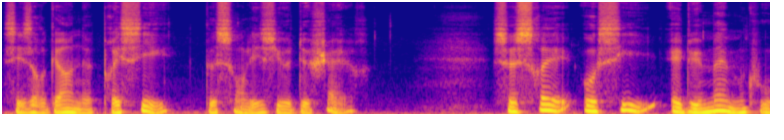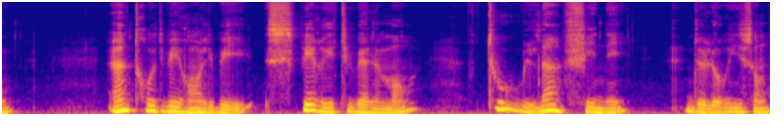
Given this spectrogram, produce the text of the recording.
ses organes précis que sont les yeux de chair. Ce serait aussi et du même coup introduire en lui spirituellement tout l'infini de l'horizon,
